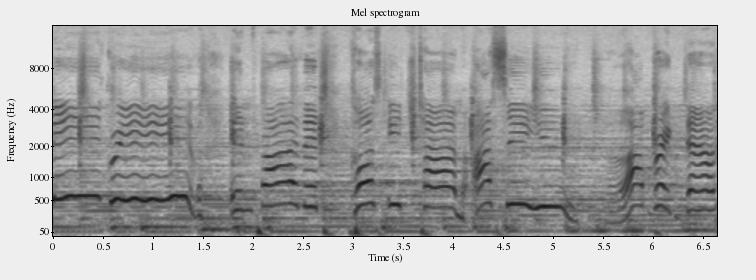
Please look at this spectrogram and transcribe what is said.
me grieve in private. Cause each time I see you, I break down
